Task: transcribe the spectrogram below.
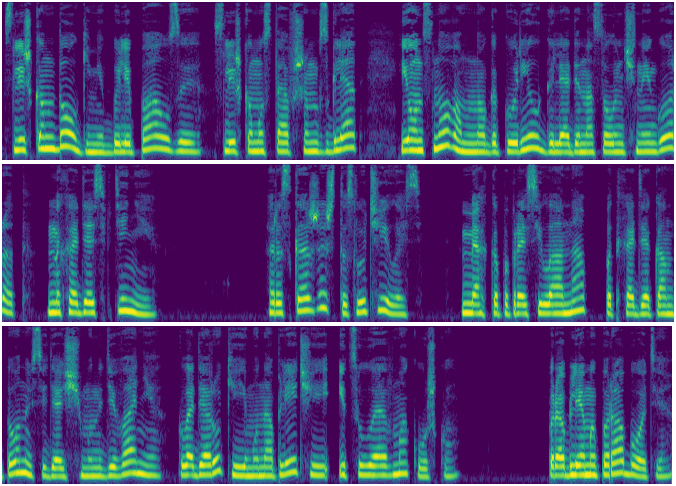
Слишком долгими были паузы, слишком уставшим взгляд, и он снова много курил, глядя на солнечный город, находясь в тени. «Расскажи, что случилось», — мягко попросила она, подходя к Антону, сидящему на диване, кладя руки ему на плечи и целуя в макушку. «Проблемы по работе.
